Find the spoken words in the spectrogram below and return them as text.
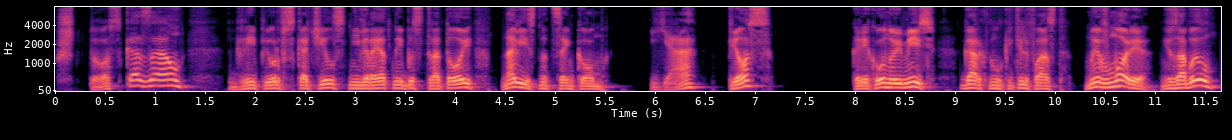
«Что сказал?» Грипюр вскочил с невероятной быстротой, навис над Саньком. «Я? Пес?» «Корякун, уймись!» — гаркнул Кительфаст. «Мы в море, не забыл?»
